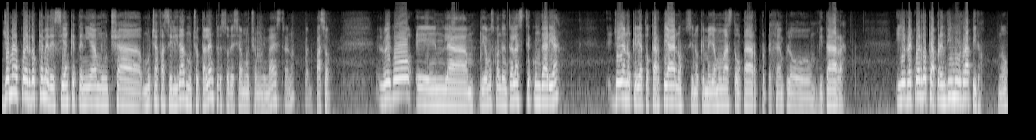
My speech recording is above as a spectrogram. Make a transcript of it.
yo me acuerdo que me decían que tenía mucha, mucha facilidad, mucho talento, eso decía mucho mi maestra, ¿no? Bueno, pasó. Luego, en la, digamos, cuando entré a la secundaria, yo ya no quería tocar piano, sino que me llamó más tocar, por ejemplo, guitarra. Y recuerdo que aprendí muy rápido, ¿no?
